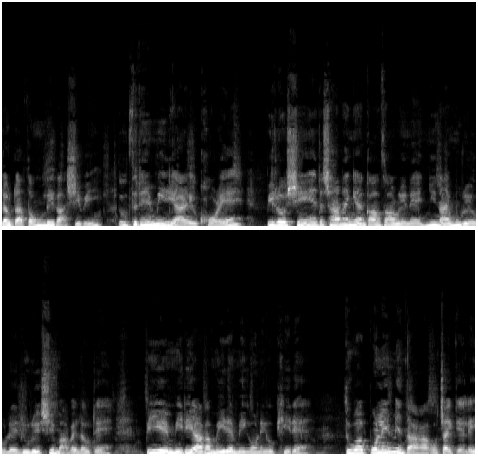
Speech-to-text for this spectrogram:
လောက်တာ3 4ကရှိပြီသူသတင်းမီဒီယာတွေကိုခေါ်တယ်ပြီးလို့ရှိရင်တခြားနိုင်ငံခေါင်းဆောင်တွေနဲ့ညှိနှိုင်းမှုတွေကိုလည်းလူတွေရှေ့မှာပဲလုပ်တယ်ပြီးရင်မီဒီယာကမေးတဲ့မေးခွန်းတွေကိုဖြေတယ် သူကပွင့်လင်းမြင်သာတာကိုကြိုက်တယ်လေ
